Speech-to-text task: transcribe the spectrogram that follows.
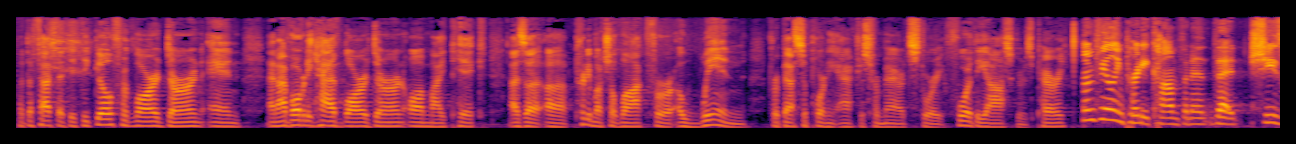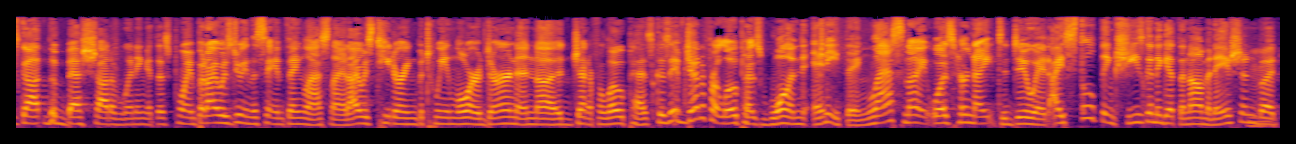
but the fact that they did go for Laura Dern and and I've already had Laura Dern on my pick as a, a pretty much a lock for a win for Best Supporting Actress for Marriage Story for the Oscars. Perri. i'm feeling pretty confident that she's got the best shot of winning at this point but i was doing the same thing last night i was teetering between laura dern and uh, jennifer lopez because if jennifer lopez won anything last night was her night to do it i still think she's going to get the nomination but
